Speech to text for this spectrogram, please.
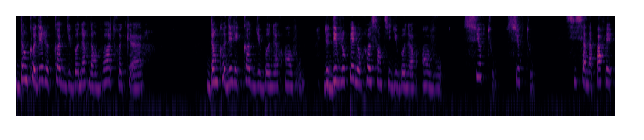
d'encoder le code du bonheur dans votre cœur, d'encoder les codes du bonheur en vous, de développer le ressenti du bonheur en vous. Surtout, surtout, si ça n'a pas fait,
